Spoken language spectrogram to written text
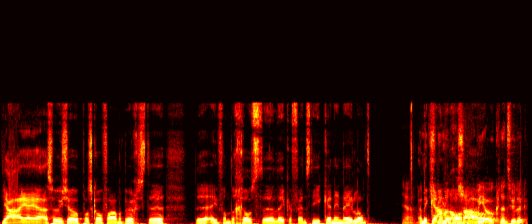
Ja, ja, ja, sowieso. Pascal Vanenburg is de, de, een van de grootste Laker-fans die ik ken in Nederland. Ja. En ik ken er Samen nog wel een Al-Sawi paar. ook natuurlijk.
